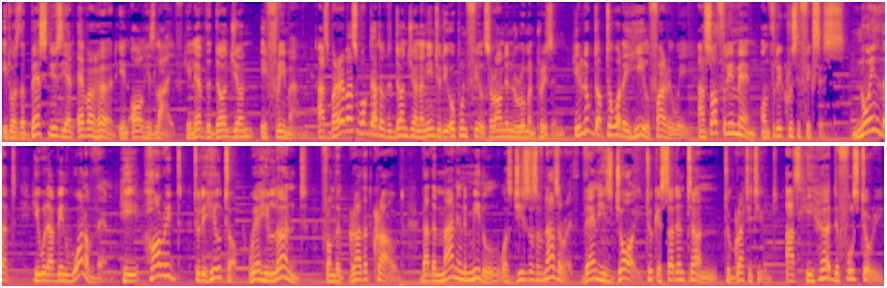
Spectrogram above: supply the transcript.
It was the best news he had ever heard in all his life. He left the dungeon a free man. As Barabbas walked out of the dungeon and into the open field surrounding the Roman prison, he looked up toward a hill far away and saw three men on three crucifixes. Knowing that he would have been one of them, he hurried to the hilltop where he learned from the gathered crowd that the man in the middle was Jesus of Nazareth. Then his joy took a sudden turn to gratitude as he heard the full story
